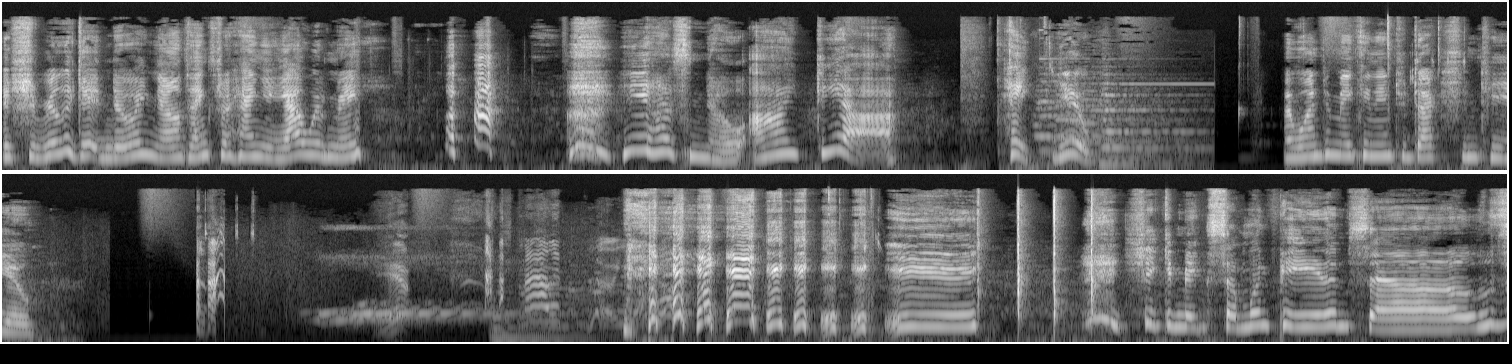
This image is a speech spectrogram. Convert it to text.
Is she really getting doing now? Thanks for hanging out with me. he has no idea. Hey, you. I want to make an introduction to you. she can make someone pee themselves.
